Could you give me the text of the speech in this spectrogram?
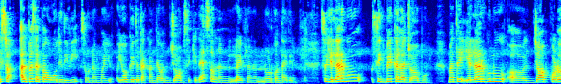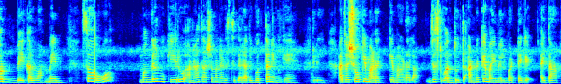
ಎಷ್ಟು ಅಲ್ಪ ಸ್ವಲ್ಪ ಓದಿದ್ದೀವಿ ಸೊ ನಮ್ಮ ಯೋಗ್ಯತೆ ತಕ್ಕಂತೆ ಒಂದು ಜಾಬ್ ಸಿಕ್ಕಿದೆ. ಸೊ ನನ್ನ ಲೈಫ್ನ ನೋಡ್ಕೊತಾ ಇದ್ದೀನಿ. ಸೊ ಎಲ್ಲರಿಗೂ ಸಿಗಬೇಕಲ್ಲ ಜಾಬು ಮತ್ತು ಎಲ್ಲರಿಗೂ ಜಾಬ್ ಕೊಡೋರು ಬೇಕಲ್ವಾ ಮೇನ್ ಸೊ ಮಂಗಳಮುಖಿಯರು ಅನಾಥಾಶ್ರಮ ನಡೆಸ್ತಿದ್ದಾರೆ. ಅದು ಗೊತ್ತಾ ನಿಮಗೆ? ಆಗಲಿ, ಅಥವಾ ಶೋಕಿ ಮಾಡೋಕ್ಕೆ ಮಾಡಲ್ಲ. ಜಸ್ಟ್ ಒಂದು ಅನ್ನಕ್ಕೆ ಮೈ ಮೇಲೆ ಬಟ್ಟೆಗೆ, ಆಯಿತಾ?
